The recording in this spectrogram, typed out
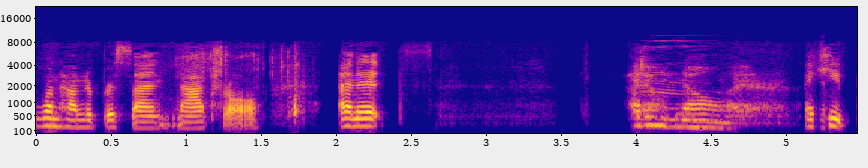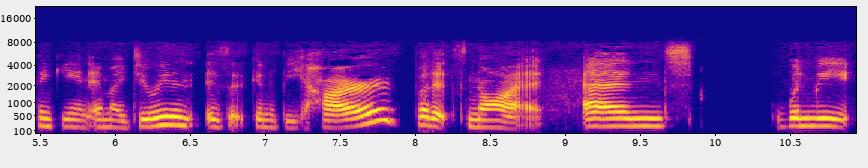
100% natural. And it's, I don't mm. know. I keep thinking, am I doing, is it going to be hard? But it's not. And when we,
